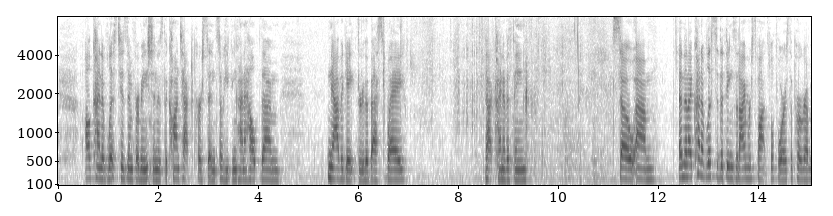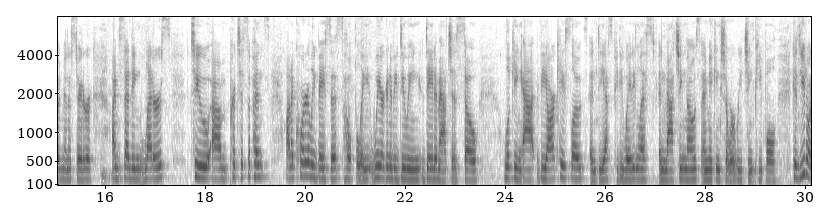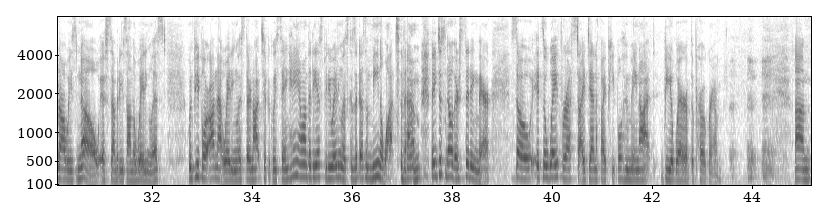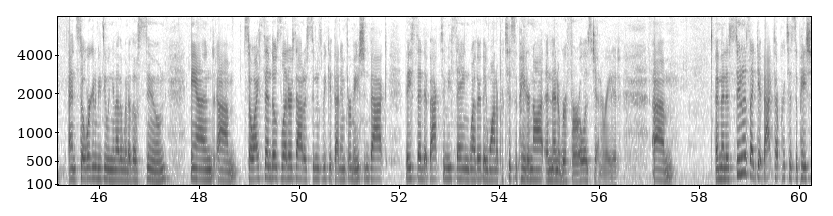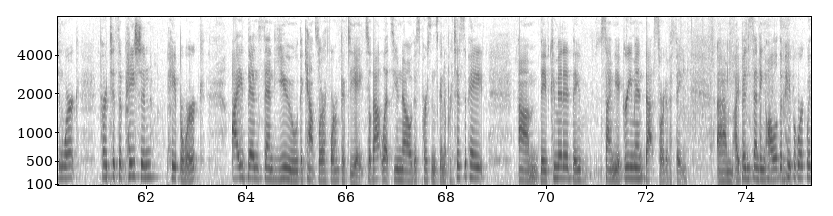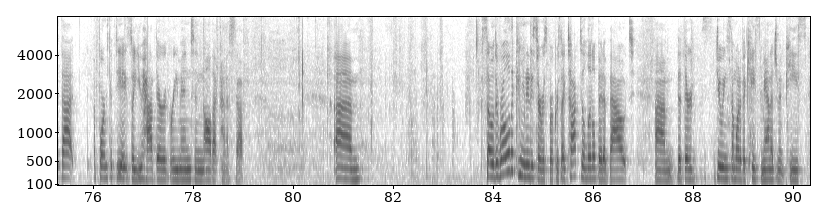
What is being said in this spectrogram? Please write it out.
I'll kind of list his information as the contact person so he can kind of help them navigate through the best way, that kind of a thing. So, um, and then I kind of listed the things that I'm responsible for as the program administrator. I'm sending letters to um, participants on a quarterly basis, hopefully. We are going to be doing data matches. So, looking at VR caseloads and DSPD waiting lists and matching those and making sure we're reaching people. Because you don't always know if somebody's on the waiting list. When people are on that waiting list, they're not typically saying, hey, I'm on the DSPD waiting list because it doesn't mean a lot to them. They just know they're sitting there. So it's a way for us to identify people who may not be aware of the program. Um, and so we're going to be doing another one of those soon. And um, so I send those letters out as soon as we get that information back. They send it back to me saying whether they want to participate or not, and then a referral is generated. Um, and then as soon as I get back that participation work, participation paperwork, I then send you, the counselor, Form 58. So that lets you know this person's going to participate, um, they've committed, they've signed the agreement, that sort of a thing. Um, I've been sending all of the paperwork with that Form 58, so you have their agreement and all that kind of stuff. Um, so the role of the community service brokers, I talked a little bit about um, that they're doing somewhat of a case management piece.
